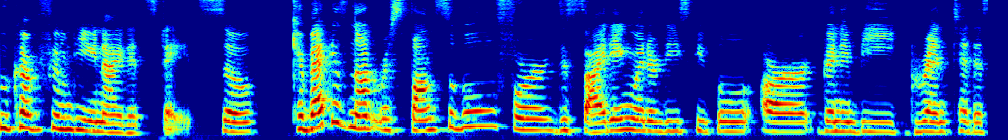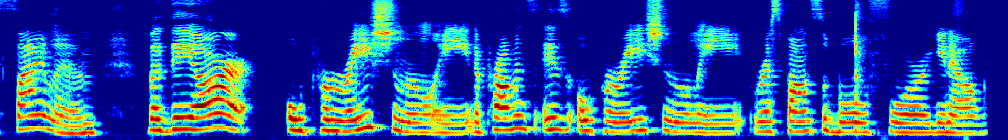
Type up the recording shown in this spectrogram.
who come from the United States. So Quebec is not responsible for deciding whether these people are going to be granted asylum, but they are operationally, the province is operationally responsible for, you know,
